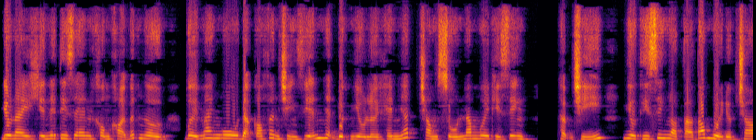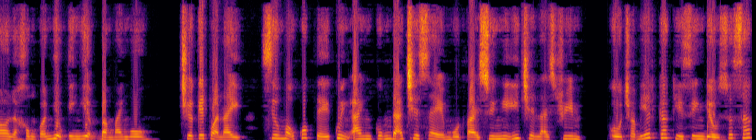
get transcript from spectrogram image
Điều này khiến netizen không khỏi bất ngờ bởi Mai Ngô đã có phần trình diễn nhận được nhiều lời khen nhất trong số 50 thí sinh. Thậm chí, nhiều thí sinh lọt vào top 10 được cho là không có nhiều kinh nghiệm bằng Mai Ngô. Trước kết quả này, siêu mẫu quốc tế Quỳnh Anh cũng đã chia sẻ một vài suy nghĩ trên livestream. Cô cho biết các thí sinh đều xuất sắc,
